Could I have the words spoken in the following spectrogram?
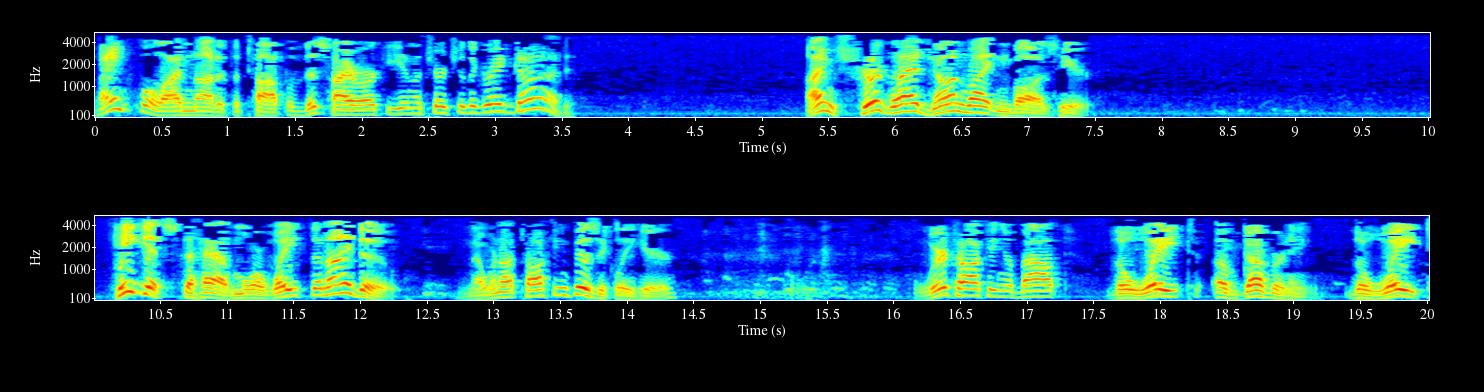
thankful I'm not at the top of this hierarchy in the Church of the Great God. I'm sure glad John is here. He gets to have more weight than I do. Now, we're not talking physically here. We're talking about the weight of governing, the weight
